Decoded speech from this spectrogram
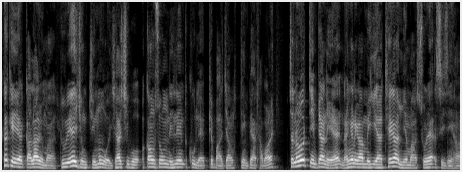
ခက်ခဲတဲ့ကာလတွေမှာလူတွေရဲ့ယုံကြည်မှုကိုရရှိဖို့အကောင်းဆုံးနေလင်းတစ်ခုလည်းဖြစ်ပါကြောင်းတင်ပြထားပါတယ်။ကျွန်တော်တို့တင်ပြနေတဲ့နိုင်ငံတကာမီဒီယာထဲကမြန်မာဆိုတဲ့အစီအစဉ်ဟာ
